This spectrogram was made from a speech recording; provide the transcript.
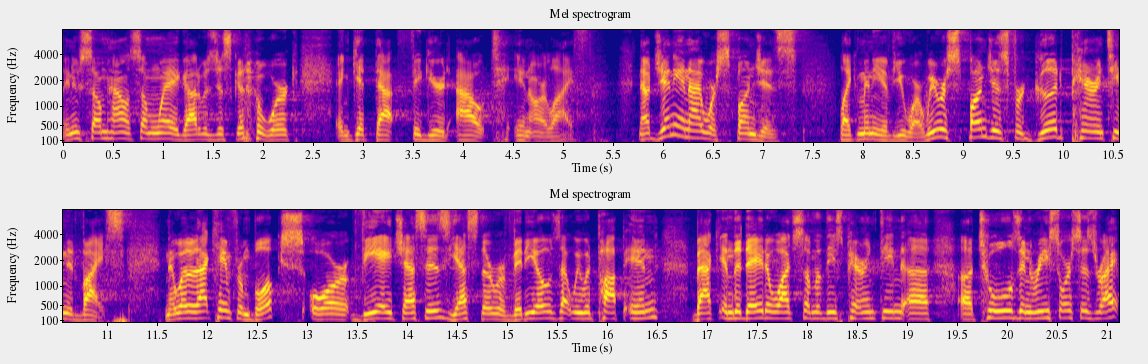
They knew somehow, some way, God was just going to work and get that figured out in our life. Now, Jenny and I were sponges like many of you are. We were sponges for good parenting advice. Now, whether that came from books or VHSs, yes, there were videos that we would pop in back in the day to watch some of these parenting uh, uh, tools and resources, right?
